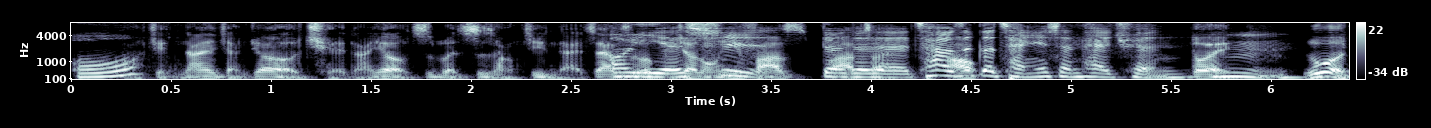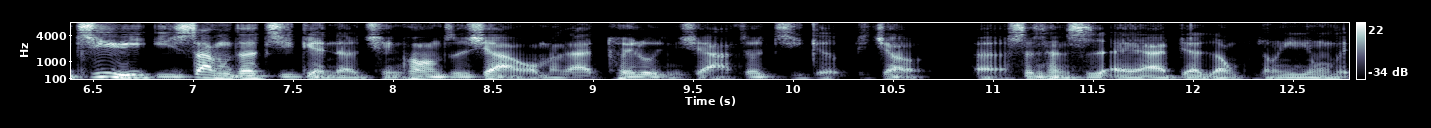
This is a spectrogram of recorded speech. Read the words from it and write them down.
哦，简单来讲，就要有钱啊，要有资本市场进来，这样子比较容易发、哦、发展。对对对，才有这个产业生态圈。对，嗯、如果基于以上这几点的情况之下，我们来推论一下这几个比较。呃，生成式 AI 比较容容易用的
